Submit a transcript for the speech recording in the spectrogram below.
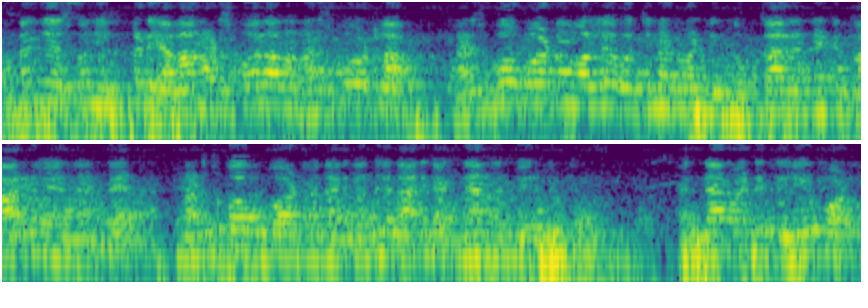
అర్థం చేసుకొని ఇక్కడ ఎలా నడుచుకోవాలో అలా నడుచుకోవట్లా. నడుచుకోకపోవడం వల్లే వచ్చినటువంటి దుఃఖాలన్నిటి కారణం ఏంటంటే నడుచుకోకపోవటమే. దానికి అందుకే దానికి అజ్ఞానం అని పేరు పెట్టారు. అజ్ఞానం అంటే తెలియకపోవడం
